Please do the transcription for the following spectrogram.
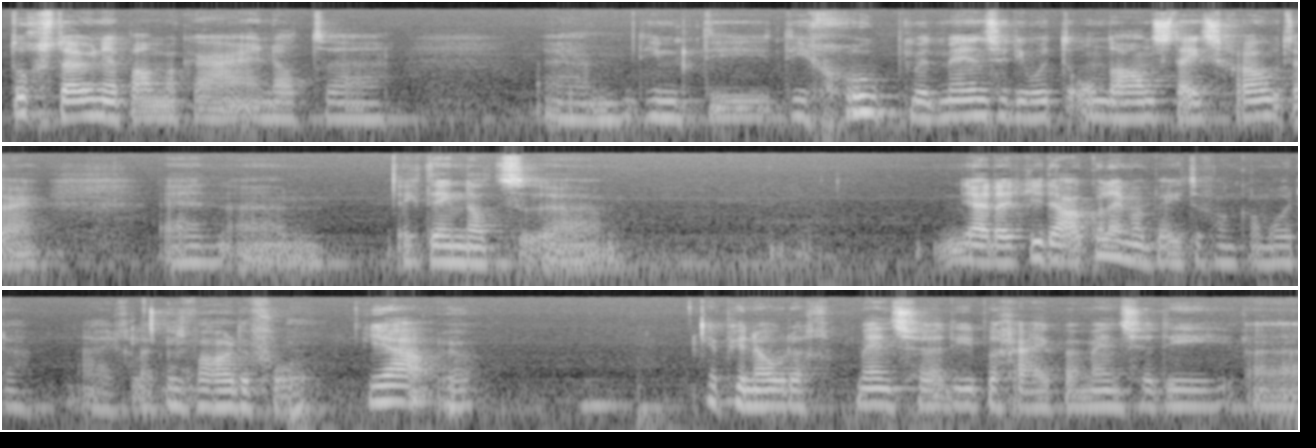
toch steun hebt aan elkaar. En dat eh, ehm, die, die, die groep met mensen die wordt onderhand steeds groter. En ehm, ik denk dat, ja, dat je daar ook alleen maar beter van kan worden, eigenlijk. Dat is waardevol. Ja. Ja. Heb je nodig. Mensen die het begrijpen. Mensen die... eh,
